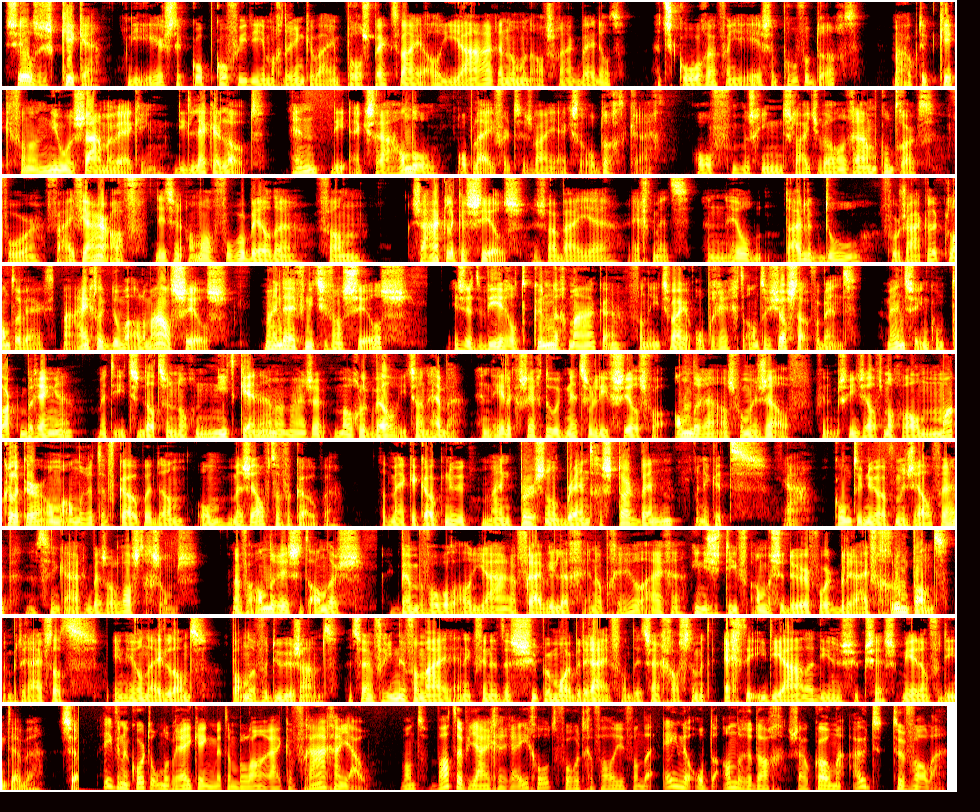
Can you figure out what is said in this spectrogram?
Sales is kicken. Die eerste kop koffie die je mag drinken bij een prospect waar je al jaren om een afspraak bedelt. Het scoren van je eerste proefopdracht. Maar ook de kick van een nieuwe samenwerking die lekker loopt. En die extra handel oplevert, dus waar je extra opdrachten krijgt. Of misschien sluit je wel een raamcontract voor vijf jaar af. Dit zijn allemaal voorbeelden van zakelijke sales. Dus waarbij je echt met een heel duidelijk doel voor zakelijke klanten werkt. Maar eigenlijk doen we allemaal sales. Mijn definitie van sales is het wereldkundig maken van iets waar je oprecht enthousiast over bent. Mensen in contact brengen met iets dat ze nog niet kennen, maar waar ze mogelijk wel iets aan hebben. En eerlijk gezegd doe ik net zo lief sales voor anderen als voor mezelf. Ik vind het misschien zelfs nog wel makkelijker om anderen te verkopen dan om mezelf te verkopen. Dat merk ik ook nu ik mijn personal brand gestart ben en ik het ja, continu over mezelf heb. Dat vind ik eigenlijk best wel lastig soms. Maar voor anderen is het anders. Ik ben bijvoorbeeld al jaren vrijwillig en op geheel eigen initiatief ambassadeur voor het bedrijf Groenpand. Een bedrijf dat in heel Nederland panden verduurzaamt. Het zijn vrienden van mij en ik vind het een super mooi bedrijf, want dit zijn gasten met echte idealen die hun succes meer dan verdiend hebben. Even een korte onderbreking met een belangrijke vraag aan jou. Want wat heb jij geregeld voor het geval je van de ene op de andere dag zou komen uit te vallen?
